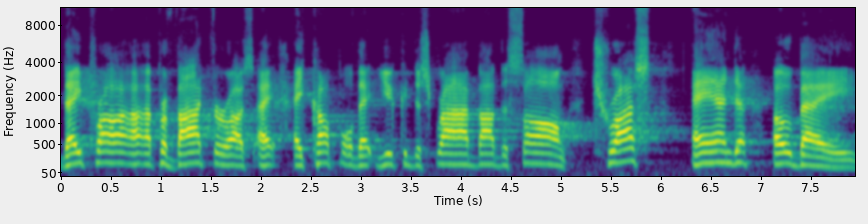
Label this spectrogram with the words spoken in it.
They pro- uh, uh, provide for us a, a couple that you could describe by the song Trust and Obey,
